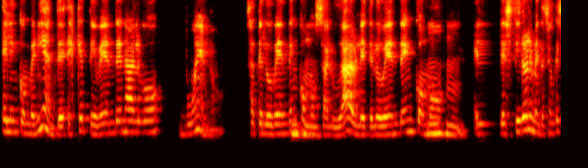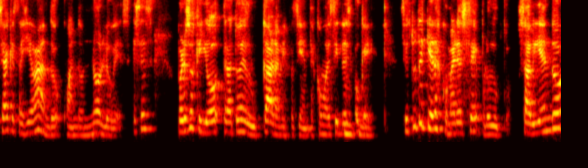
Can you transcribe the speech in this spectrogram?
El inconveniente es que te venden algo bueno. O sea, te lo venden como saludable, te lo venden como el estilo de alimentación que sea que estás llevando, cuando no lo es. Ese es por eso es que yo trato de educar a mis pacientes, como decirles, ok, si tú te quieres comer este producto sabiendo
